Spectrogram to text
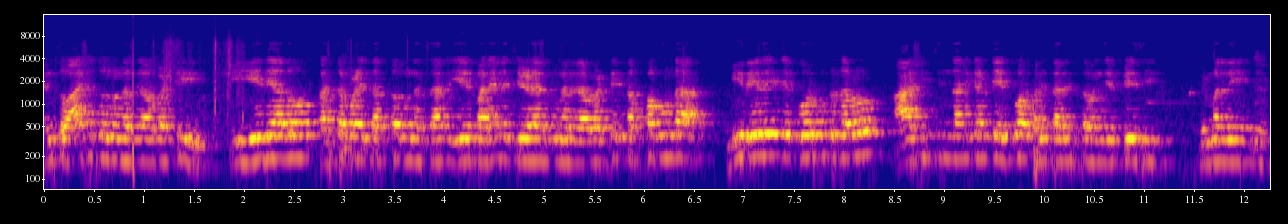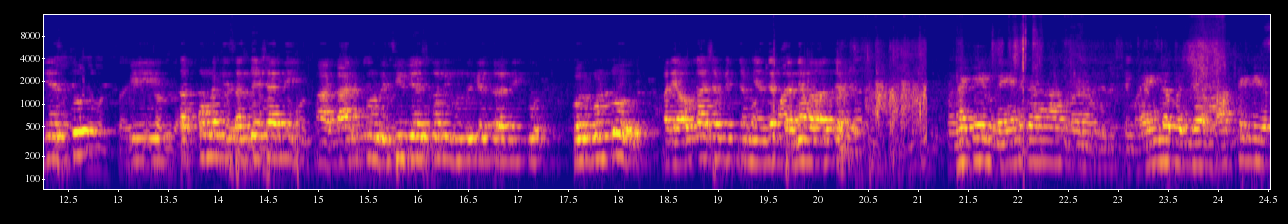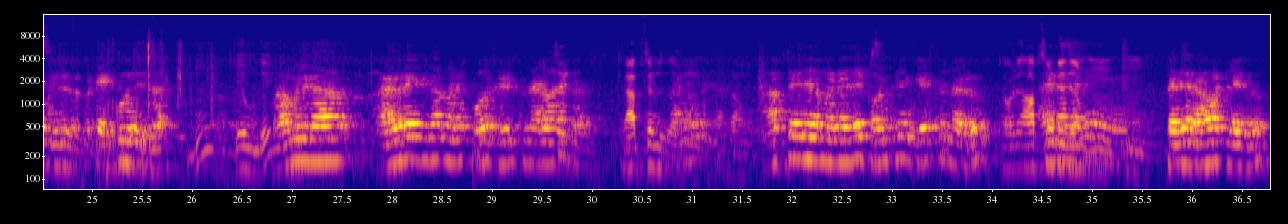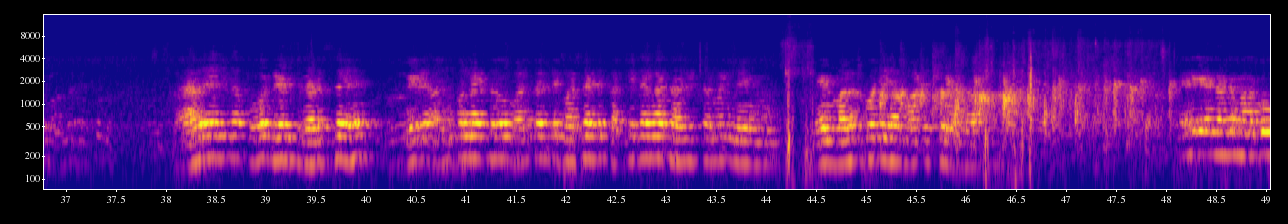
ఎంతో ఆశతో ఉన్నారు కాబట్టి ఈ ఏరియాలో కష్టపడే తత్వం ఉన్న సార్ ఏ పనైనా చేయడానికి ఉన్నారు కాబట్టి తప్పకుండా మీరు ఏదైతే కోరుకుంటున్నారో ఆశించిన దానికంటే ఎక్కువ ఫలితాలు ఇస్తామని చెప్పేసి మిమ్మల్ని చేస్తూ మీ తప్పకుండా మీ సందేశాన్ని మా కార్యక్రమం రిసీవ్ చేసుకొని ముందుకెళ్తారని కోరుకుంటూ మరి అవకాశం ఇచ్చిన మీ అందరికీ ధన్యవాదాలు. మనకి మెయిన్గా మనం మైండ్లో కొంచెం ఆస్ట్రేలియా ఒకటి ఎక్కువ ఉంది సార్. మామూలుగా యావరేజ్గా మనకి ఫోర్ సార్. ఆబ్సెంటిజం అనేది కౌన్సిలింగ్ చేస్తున్నారు. పెద్దగా రావట్లేదు. యావరేజ్గా ఫోర్ గ్రేడ్స్ నడిస్తే మీరు అనుకున్నట్టు వన్ ట్వంటీ పర్సెంట్ ఖచ్చితంగా సాధిస్తామని నేను నేను మనస్ఫూర్తిగా మాటిస్తున్నాను సార్ ఏంటంటే మనకు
